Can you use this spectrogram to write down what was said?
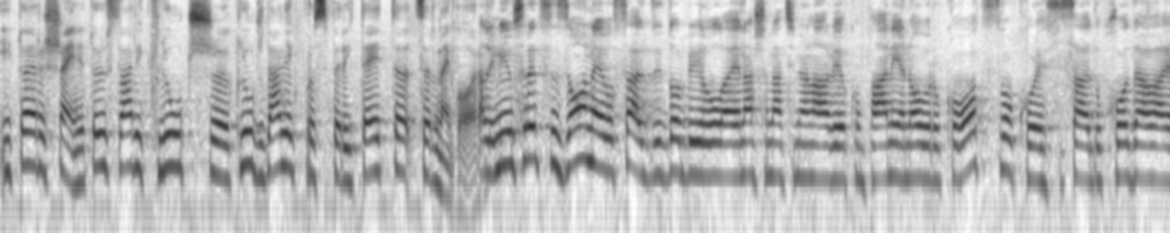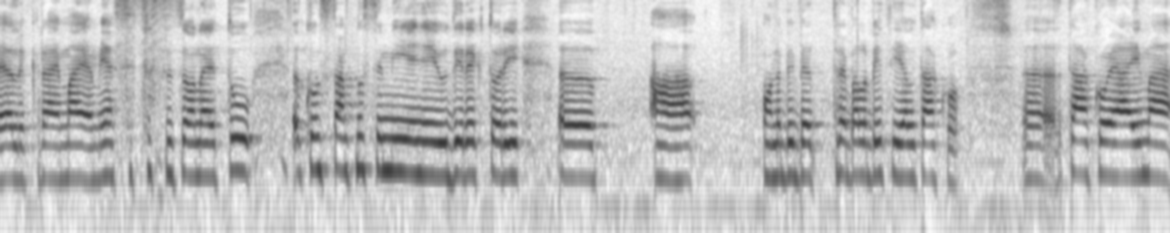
i to je rešenje. To je u stvari ključ e, daljeg prosperiteta Crne Gore. Ali mi u sred sezone, evo sad dobila je naša nacionalna aviokompanija novo rukovodstvo koje se sad uhodava kraj maja mjeseca, sezona je tu, konstantno se mijenjaju direktori, a ona bi trebala biti, je li tako, ta koja ima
